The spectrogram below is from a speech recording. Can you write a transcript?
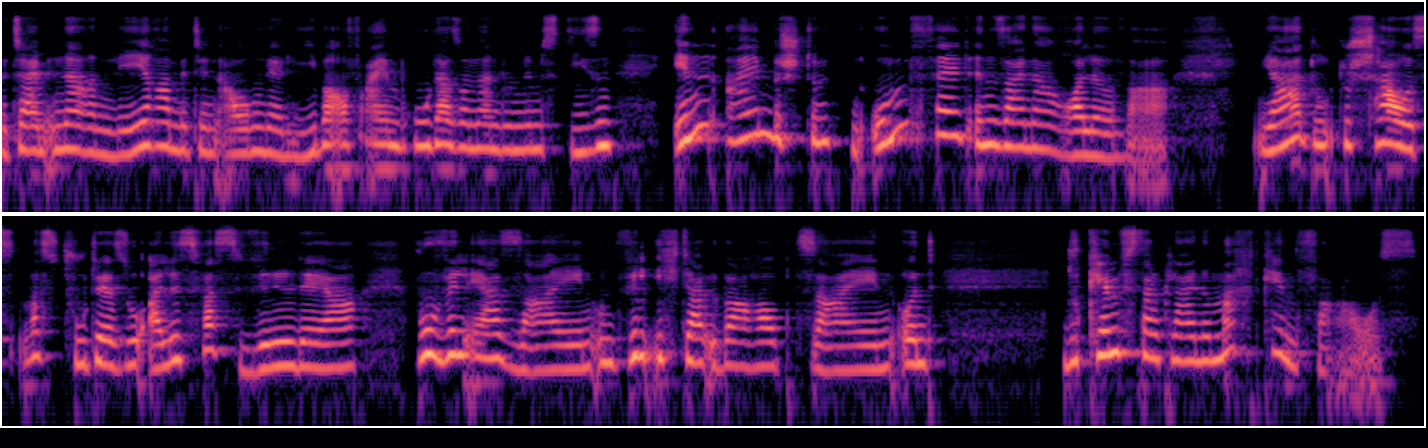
mit deinem inneren Lehrer mit den Augen der Liebe auf einen Bruder, sondern du nimmst diesen in einem bestimmten Umfeld in seiner Rolle wahr. Ja, du, du schaust, was tut er so alles, was will der, wo will er sein und will ich da überhaupt sein und du kämpfst dann kleine Machtkämpfe aus.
